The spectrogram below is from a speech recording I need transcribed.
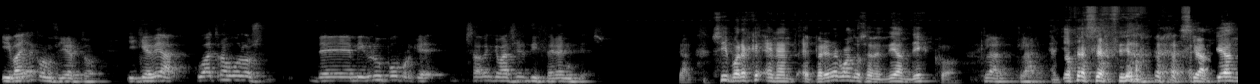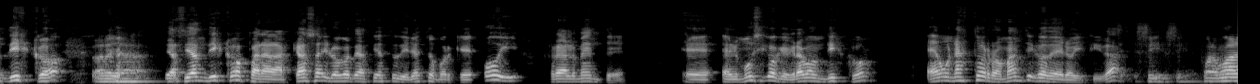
y vaya a concierto y que vea cuatro bolos de mi grupo porque saben que van a ser diferentes. Sí, pero es que en, ant- pero era cuando se vendían discos. Claro, claro. Entonces se hacían, se hacían discos, Ahora ya. se hacían discos para las casas y luego te hacías tu directo, porque hoy realmente eh, el músico que graba un disco es un acto romántico de heroicidad, Sí, sí. Por amor al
